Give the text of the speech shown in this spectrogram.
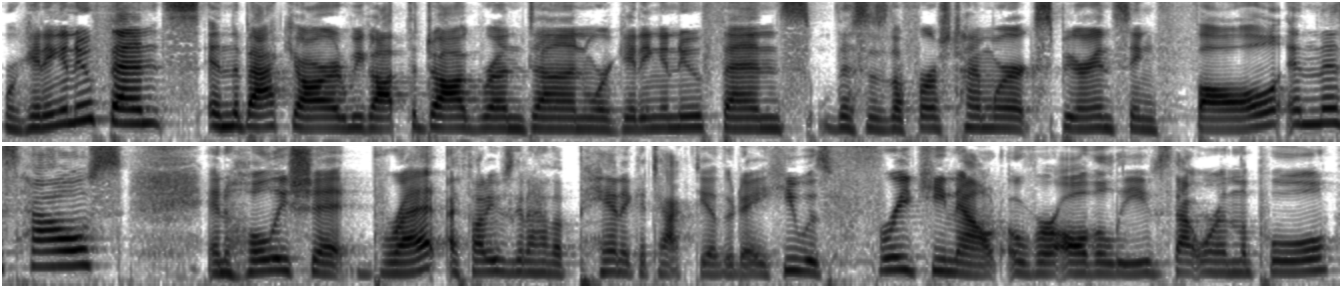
We're getting a new fence in the backyard. We got the dog run done. We're getting a new fence. This is the first time we're experiencing fall in this house. And holy shit, Brett, I thought he was going to have a panic attack the other day. He was freaking out over all the leaves that were in the pool.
